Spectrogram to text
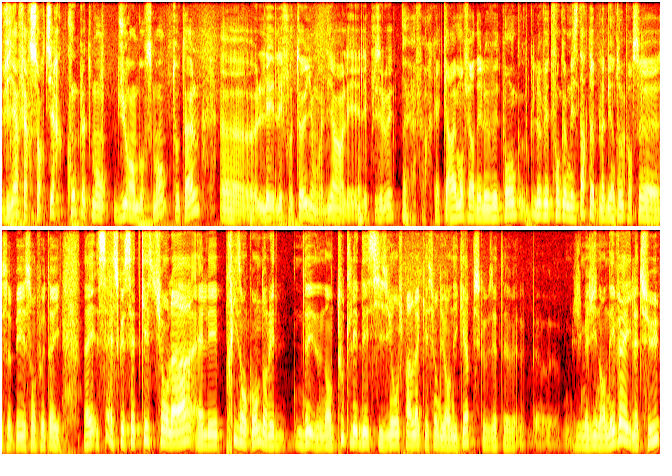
vient faire sortir complètement du remboursement total euh, les, fauteuils, on va dire, les, plus élevés. Il va falloir carrément faire des levées de fonds, levées de fonds comme les startups, là, bientôt, pour se, payer son fauteuil. Est-ce que cette question-là, elle est prise en compte dans, les, dans toutes les décisions? Je parle de la question du handicap, puisque vous êtes, euh, euh, j'imagine, en éveil là-dessus.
